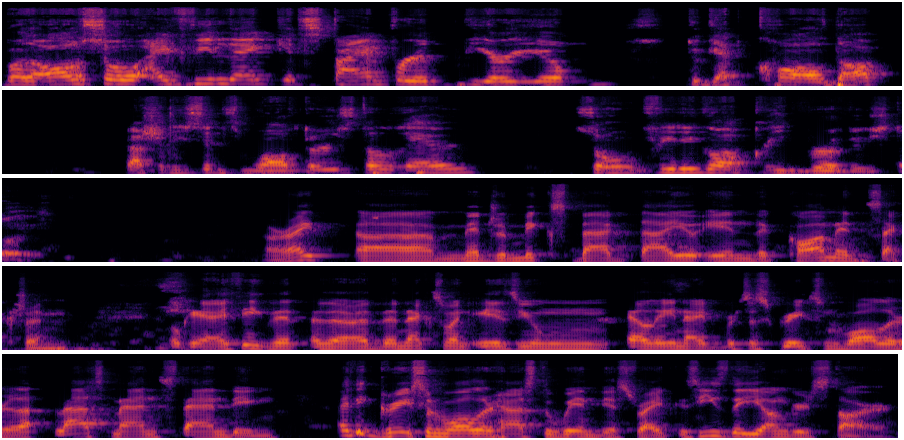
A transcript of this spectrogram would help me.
but also, I feel like it's time for Imperium to get called up, especially since Walter is still there. So, feeling ko Creed Brothers to All right. Uh, medyo mixed bag tayo in the comment section. Okay, I think that the, the next one is yung LA Knight versus Grayson Waller, last man standing. I think Grayson Waller has to win this, right? Because he's the younger star.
